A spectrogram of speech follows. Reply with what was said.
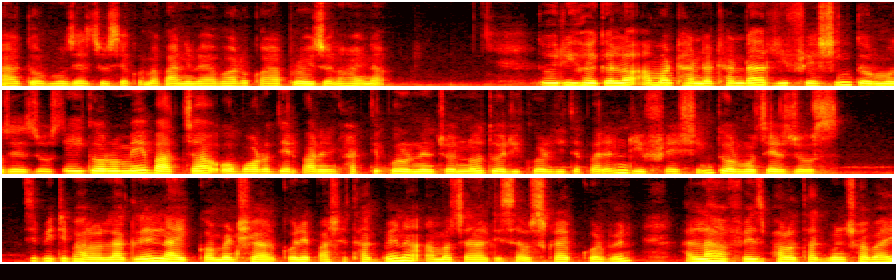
আর তরমুজের জুসে কোনো পানি ব্যবহার করা প্রয়োজন হয় না। তৈরি হয়ে গেল আমার ঠান্ডা ঠান্ডা রিফ্রেশিং তরমুজের জুস। এই গরমে বাচ্চা ও বড়দের পানির ঘাটতি পূরণের জন্য তৈরি করে দিতে পারেন রিফ্রেশিং তরমুজের জুস। রেসিপিটি ভালো লাগলে লাইক, কমেন্ট, শেয়ার করে পাশে থাকবেন। আমার চ্যানেলটি সাবস্ক্রাইব করবেন। আল্লাহ হাফেজ, ভালো থাকবেন সবাই।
